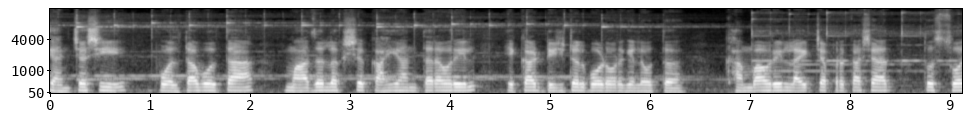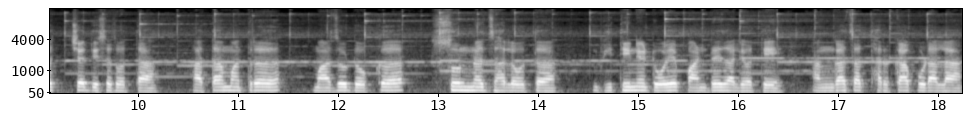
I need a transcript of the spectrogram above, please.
त्यांच्याशी बोलता बोलता माझं लक्ष काही अंतरावरील एका डिजिटल बोर्डवर गेलं होतं. खांबावरील लाईटच्या प्रकाशात तो स्वच्छ दिसत होता. आता मात्र माझं डोकं सुन्न झालं होतं. भीतीने डोळे पांढरे झाले होते. अंगाचा थरकाप उडाला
